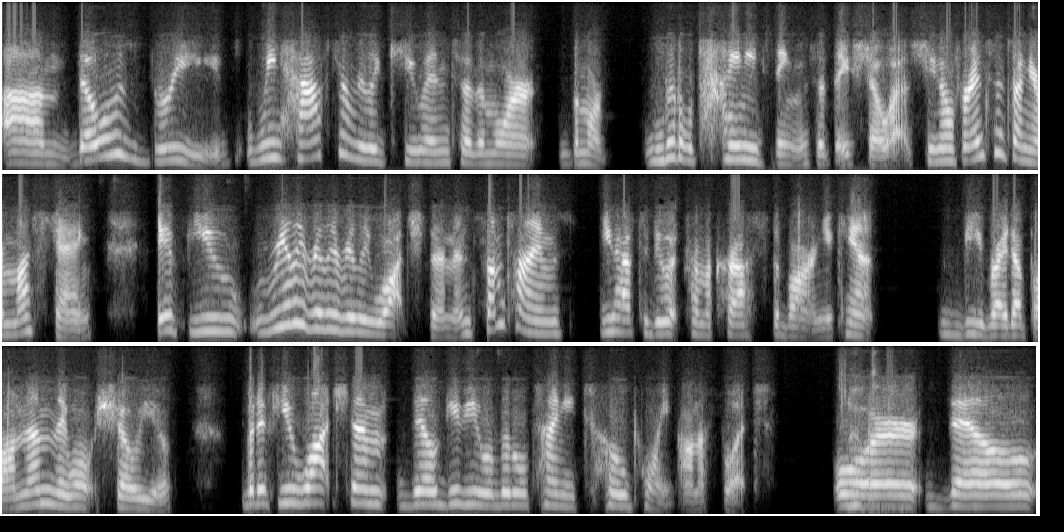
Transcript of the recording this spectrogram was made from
Um, those breeds, we have to really cue into the more, the more little tiny things that they show us. You know, for instance, on your Mustang, if you really, really, really watch them, and sometimes you have to do it from across the barn, you can't be right up on them, they won't show you. But if you watch them, they'll give you a little tiny toe point on a foot, or okay. they'll,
